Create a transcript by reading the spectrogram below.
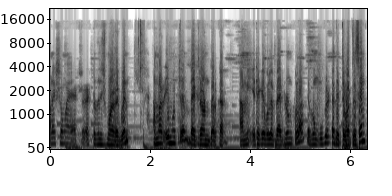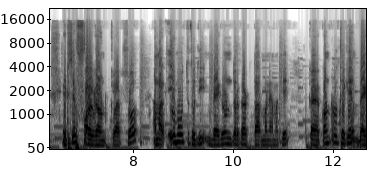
অনেক সময় একটা জিনিস মনে রাখবেন, আমার এই মুহূর্তে ব্যাকগ্রাউন্ড দরকার। আমি এটাকে বলে ব্যাকগ্রাউন্ড কালার এবং উপরেটা দেখতে পাচ্ছেন এটা হচ্ছে ফরগ্রাউন্ড কালার সো আমার এই মুহূর্তে যদি ব্যাকগ্রাউন্ড দরকার, তার মানে আমাকে কন্ট্রোল থেকে ব্যাক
